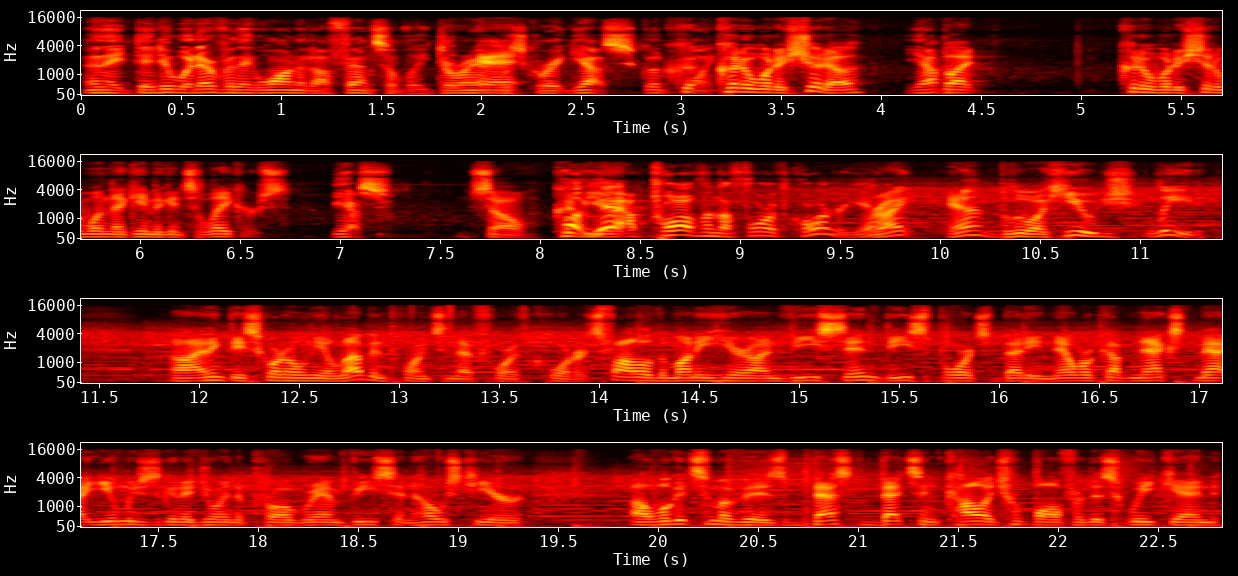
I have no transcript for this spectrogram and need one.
And they, they did whatever they wanted offensively. Durant Eh. was great. Yes, good point. Coulda, woulda, shoulda. Yep. But coulda, woulda, shoulda won that game against the Lakers. Yes. So could oh be yeah, a- up twelve in the fourth quarter. Yeah. Right? Yeah, blew a huge lead. Uh, I think they scored only 11 points in that fourth quarter. It's follow the money here on VSIN, the Sports Betting Network. Up next, Matt Youmans is going to join the program. VSIN host here. Uh, we'll get some of his best bets in college football for this weekend.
